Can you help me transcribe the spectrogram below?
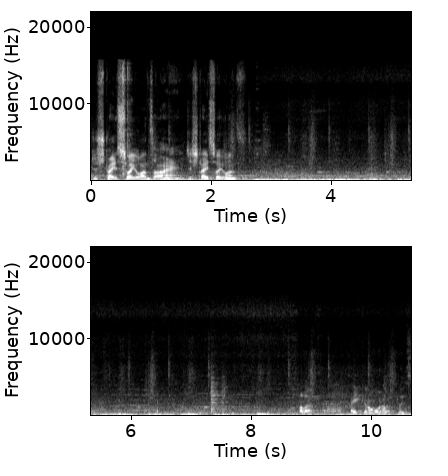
Just straight sweet ones, alright? Just straight sweet ones. Hello. Hey, can I order, please?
